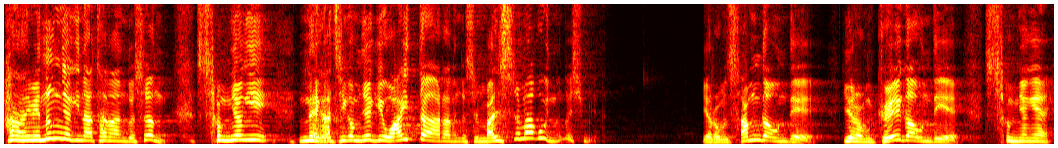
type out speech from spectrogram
하나님의 능력이 나타나는 것은 성령이 내가 지금 여기 와 있다라는 것을 말씀하고 있는 것입니다. 여러분 삶 가운데 여러분 교회 가운데에 성령의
